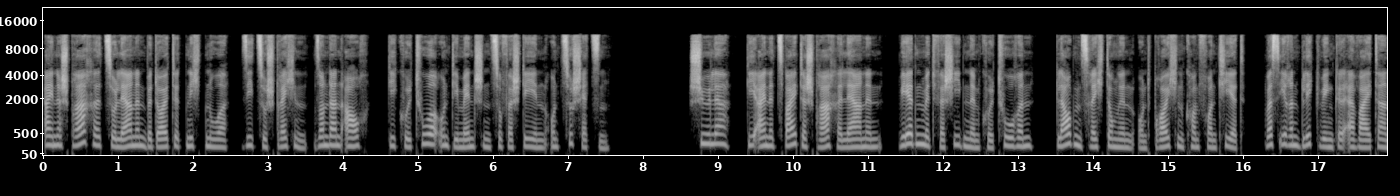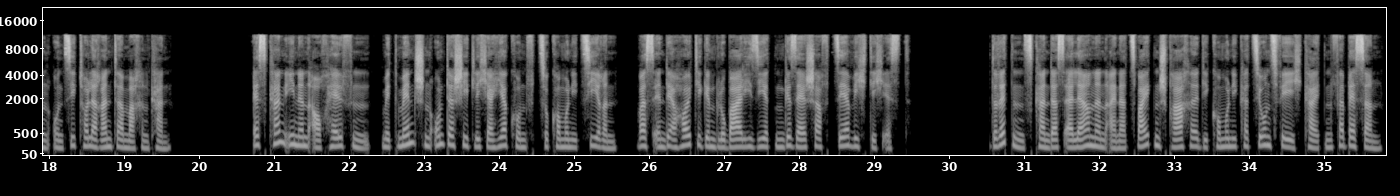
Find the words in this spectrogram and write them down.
Eine Sprache zu lernen bedeutet nicht nur, sie zu sprechen, sondern auch, die Kultur und die Menschen zu verstehen und zu schätzen. Schüler, die eine zweite Sprache lernen, werden mit verschiedenen Kulturen, Glaubensrichtungen und Bräuchen konfrontiert, was ihren Blickwinkel erweitern und sie toleranter machen kann. Es kann ihnen auch helfen, mit Menschen unterschiedlicher Herkunft zu kommunizieren, was in der heutigen globalisierten Gesellschaft sehr wichtig ist. Drittens kann das Erlernen einer zweiten Sprache die Kommunikationsfähigkeiten verbessern.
